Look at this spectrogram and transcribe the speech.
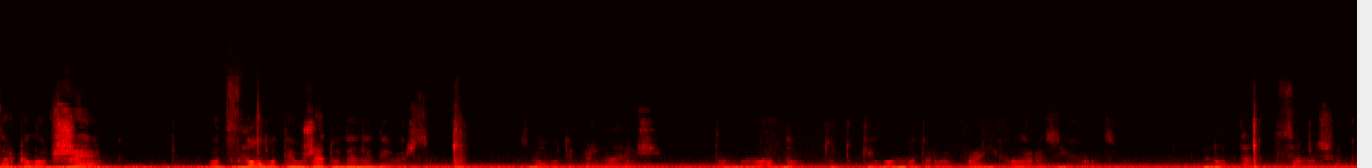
Дзеркало вже. От знову ти вже туди не дивишся. Знову ти пірнаєш. Та ладно, тут кілометр проїхали, роз'їхались. Ну, а ця машина.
